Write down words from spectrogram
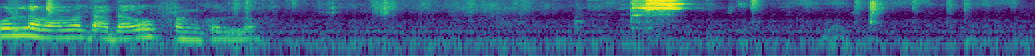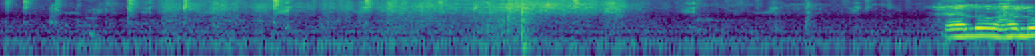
করলাম আমার দাদাও ফোন করল। হ্যালো হ্যালো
